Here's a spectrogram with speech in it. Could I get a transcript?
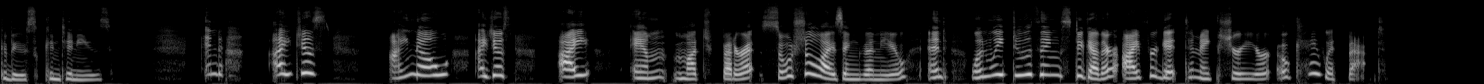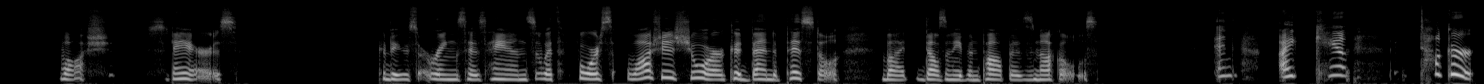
Caboose continues. And I just, I know, I just, I am much better at socializing than you, and when we do things together, I forget to make sure you're okay with that. Wash stares. Caboose wrings his hands with force Wash is sure could bend a pistol, but doesn't even pop his knuckles. And I can't. Tucker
